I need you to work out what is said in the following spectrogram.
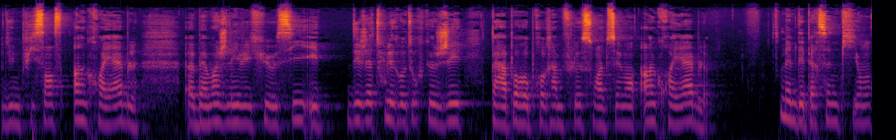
d'une puissance incroyable. Euh, ben moi, je l'ai vécu aussi et déjà tous les retours que j'ai par rapport au programme Flow sont absolument incroyables. Même des personnes qui ont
